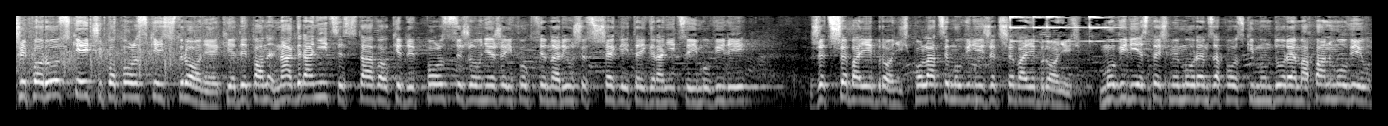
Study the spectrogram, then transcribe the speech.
Czy po ruskiej, czy po polskiej stronie, kiedy pan na granicy stawał, kiedy polscy żołnierze i funkcjonariusze strzegli tej granicy i mówili, że trzeba jej bronić. Polacy mówili, że trzeba jej bronić. Mówili, jesteśmy murem za polskim mundurem, a pan mówił,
